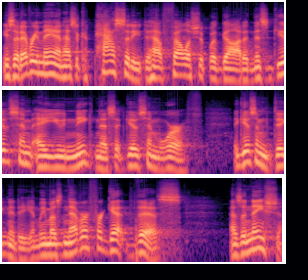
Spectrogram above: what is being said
He said, Every man has a capacity to have fellowship with God, and this gives him a uniqueness, it gives him worth, it gives him dignity. And we must never forget this as a nation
